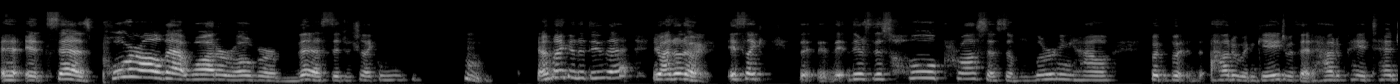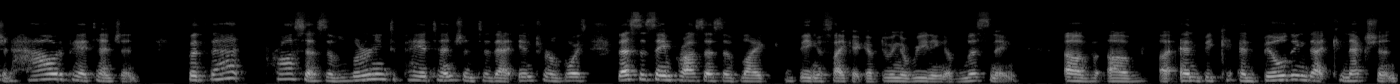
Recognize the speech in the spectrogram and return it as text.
it, it, says, pour all that water over this. It's like, hmm, am I going to do that? You know, I don't know. It's like there's this whole process of learning how, but but how to engage with it, how to pay attention, how to pay attention. But that process of learning to pay attention to that internal voice, that's the same process of like being a psychic, of doing a reading, of listening of of uh, and be, and building that connection.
